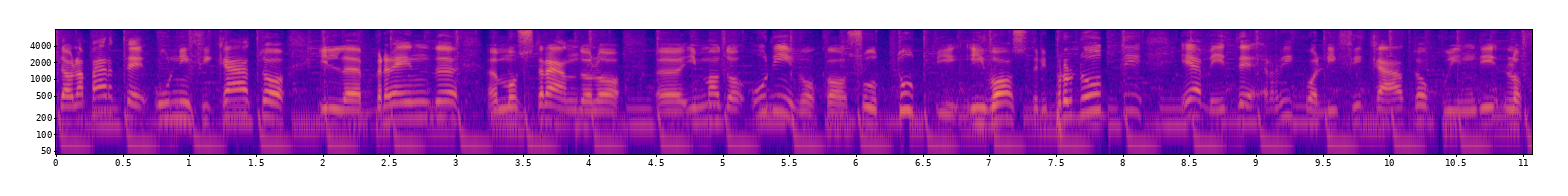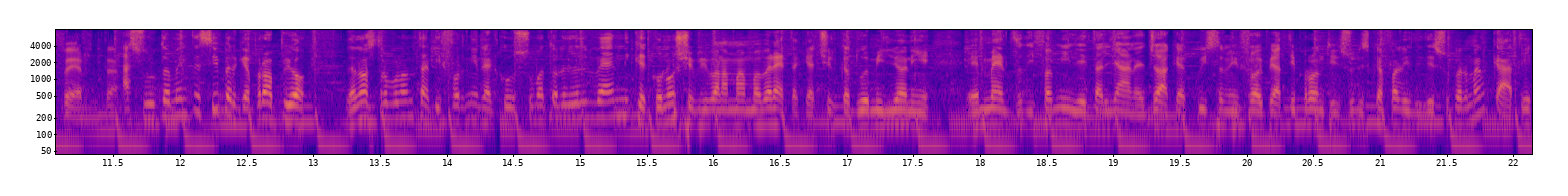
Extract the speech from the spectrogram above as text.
da una parte unificato il brand eh, mostrandolo eh, in modo univoco su tutti i vostri prodotti e avete riqualificato quindi l'offerta. Assolutamente Assolutamente sì, perché proprio la nostra volontà di fornire al consumatore del vending che conosce Viva la Mamma Beretta, che ha circa 2 milioni e mezzo di famiglie italiane già che acquistano i suoi piatti pronti sugli scaffali dei supermercati,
